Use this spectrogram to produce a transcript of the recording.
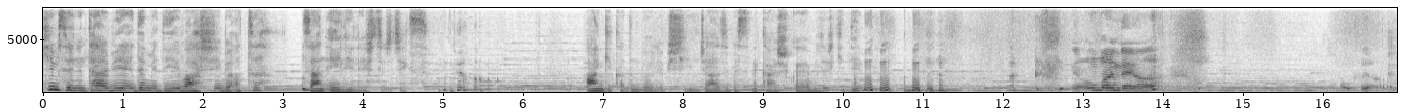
Kimsenin terbiye edemediği vahşi bir atı sen ehlileştireceksin. Hangi kadın böyle bir şeyin cazibesine karşı koyabilir ki değil mi? Ya of anne ya. Of ya.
